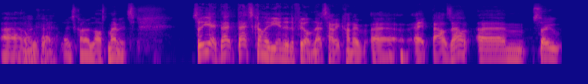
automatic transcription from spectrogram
Uh, okay. with that, those kind of last moments. So yeah, that that's kind of the end of the film. That's how it kind of uh, it bows out. Um, so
